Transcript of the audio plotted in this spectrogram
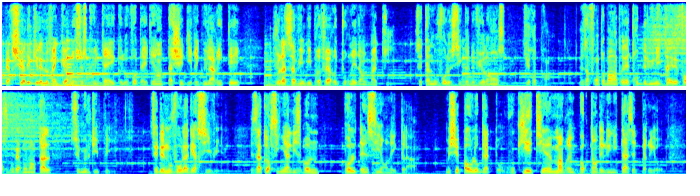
Persuadé qu'il est le vainqueur de ce scrutin et que le vote a été entaché d'irrégularité, Jonas Savimbi préfère retourner dans le maquis. C'est à nouveau le cycle de violence qui reprend. Les affrontements entre les troupes de l'UNITA et les forces gouvernementales se multiplient. C'est de nouveau la guerre civile. Les accords signés à Lisbonne volent ainsi en éclats. Monsieur Paolo Gatto, vous qui étiez un membre important de l'UNITA à cette période,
